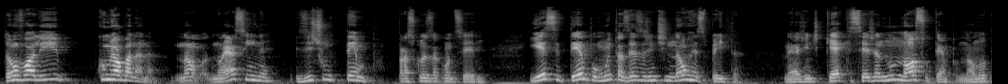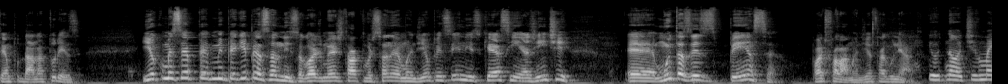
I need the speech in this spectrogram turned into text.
Então eu vou ali comer uma banana. Não, não é assim, né? Existe um tempo para as coisas acontecerem. E esse tempo, muitas vezes, a gente não respeita. Né? A gente quer que seja no nosso tempo, não no tempo da natureza. E eu comecei me peguei pensando nisso. Agora de manhã a gente tava conversando e a Amandinha, eu pensei nisso. Que é assim, a gente é, muitas vezes pensa... Pode falar, a Amandinha tá agoniada. Eu, não, eu tive uma,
